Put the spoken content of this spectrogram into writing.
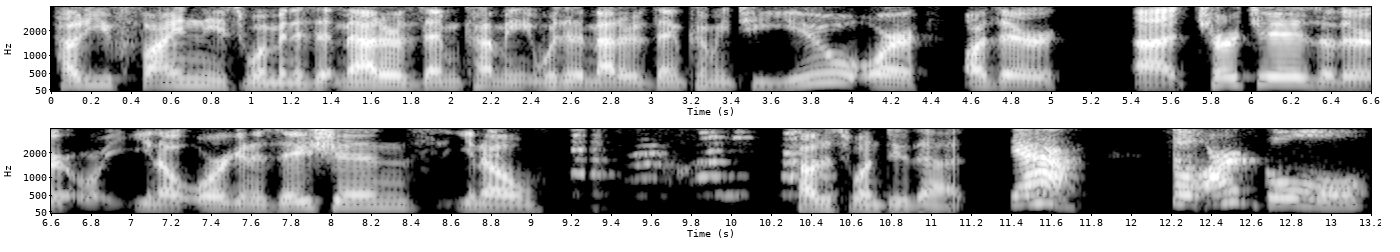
how do you find these women? Is it matter of them coming was it a matter of them coming to you or are there uh churches are there you know organizations you know? How does one do that? Yeah. So our goal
